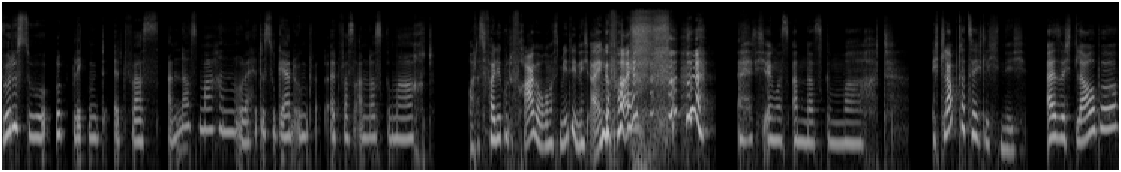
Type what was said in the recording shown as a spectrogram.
würdest du rückblickend etwas anders machen oder hättest du gern irgendetwas anders gemacht? Oh, das ist voll die gute Frage. Warum ist mir die nicht eingefallen? Hätte ich irgendwas anders gemacht? Ich glaube tatsächlich nicht. Also ich glaube,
